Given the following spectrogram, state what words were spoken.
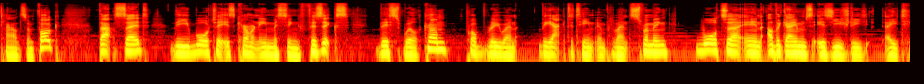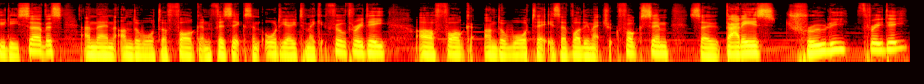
clouds and fog. That said, the water is currently missing physics. This will come, probably when the actor team implements swimming. Water in other games is usually a 2D service, and then underwater fog and physics and audio to make it feel 3D. Our fog underwater is a volumetric fog sim, so that is truly 3D.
